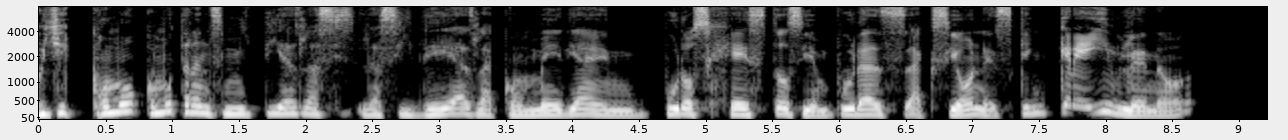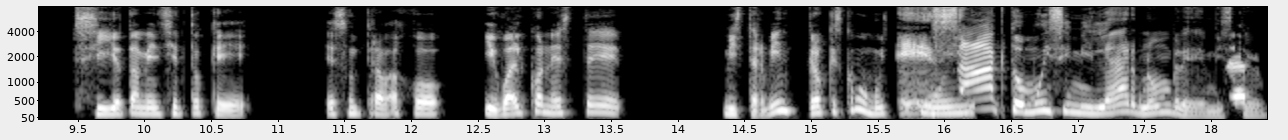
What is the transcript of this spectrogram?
Oye, ¿cómo, cómo transmitías las, las ideas, la comedia en puros gestos y en puras acciones? Qué increíble, ¿no? Sí, yo también siento que es un trabajo igual con este Mr. Bean. Creo que es como muy. Exacto, muy, similar nombre, Mr.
